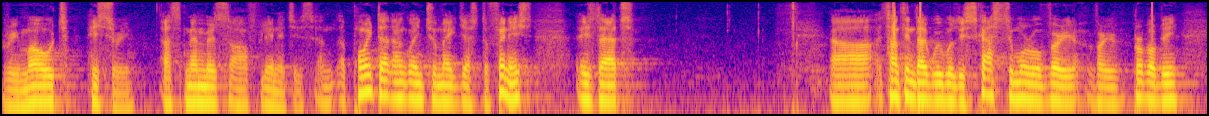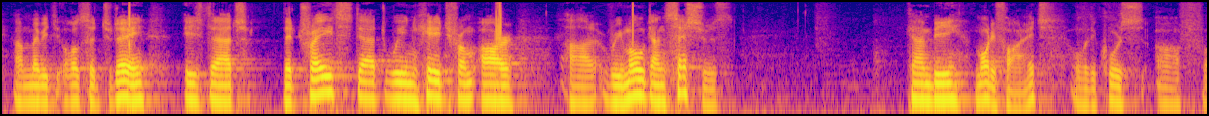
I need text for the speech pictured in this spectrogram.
remote history as members of lineages. And a point that I'm going to make just to finish is that uh, something that we will discuss tomorrow very, very probably, uh, maybe also today, is that the traits that we inherit from our uh, remote ancestors can be modified over the course of uh,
